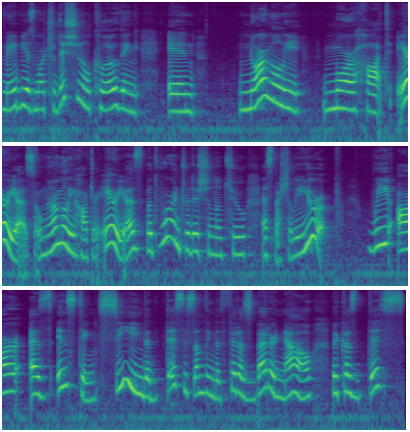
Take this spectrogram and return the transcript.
maybe as more traditional clothing in normally more hot areas, so normally hotter areas, but weren't traditional to especially Europe. We are, as instinct, seeing that this is something that fit us better now because this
